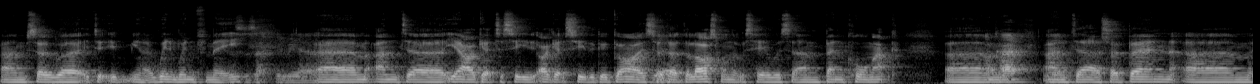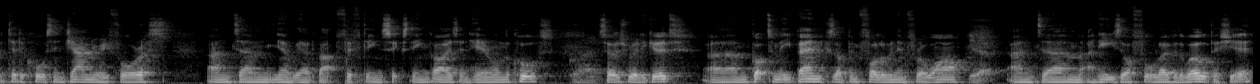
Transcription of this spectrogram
Um, so uh, it, it, you know, win win for me. that's exactly yeah. Um, and uh, yeah, I get to see I get to see the good guys. So Yeah. the, the last one that was here was um, Ben Cormack. Um, okay. And uh, so Ben um, did a course in January for us, and um, yeah, we had about 15, 16 guys in here on the course. Great. So it's really good. Um, got to meet Ben because I've been following him for a while, Yeah, and um, and he's off all over the world this year.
